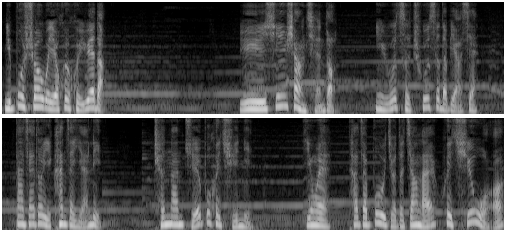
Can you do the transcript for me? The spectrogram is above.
你不说我也会毁约的。”雨欣上前道：“你如此出色的表现，大家都已看在眼里，陈楠绝不会娶你，因为。”他在不久的将来会娶我。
